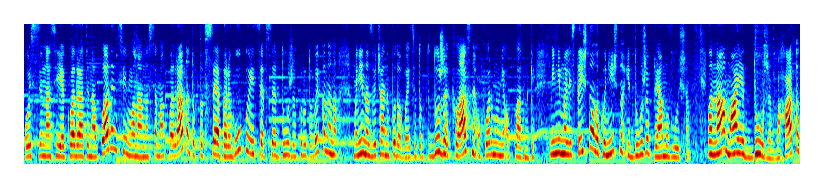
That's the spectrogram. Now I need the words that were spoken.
ось у нас є квадрати на обкладинці, вона в нас сама квадратна, тобто все перегукується, все дуже круто виконано. Мені надзвичайно подобається. Тобто дуже класне оформлення обкладинки. Мінімалістично, лаконічно і дуже прямо влучно. Вона має дуже багато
